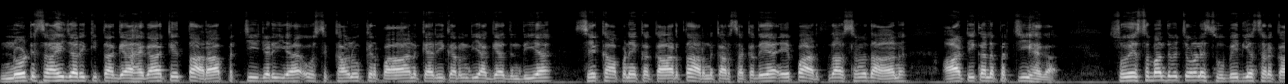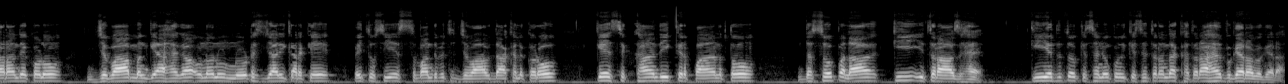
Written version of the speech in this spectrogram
ਨੋਟਿਸ ਆਹੀ ਜਾਰੀ ਕੀਤਾ ਗਿਆ ਹੈਗਾ ਕਿ ਧਾਰਾ 25 ਜਿਹੜੀ ਹੈ, ਉਹ ਸਿੱਖਾਂ ਨੂੰ ਕਿਰਪਾਨ ਕੈਰੀ ਕਰਨ ਦੀ ਆਗਿਆ ਦਿੰਦੀ ਹੈ। ਸਿੱਖ ਆਪਣੇ ਕਕਾਰ ਧਾਰਨ ਕਰ ਸਕਦੇ ਆ। ਇਹ ਭਾਰਤ ਦਾ ਸੰਵਿਧਾਨ ਆਰਟੀਕਲ 25 ਹੈਗਾ। ਸੋ ਇਸ ਸੰਬੰਧ ਵਿੱਚ ਉਹਨਾਂ ਨੇ ਸੂਬੇ ਦੀਆਂ ਸਰਕਾਰਾਂ ਦੇ ਕੋਲੋਂ ਜਵਾਬ ਮੰਗਿਆ ਹੈਗਾ। ਉਹਨਾਂ ਨੂੰ ਨੋਟਿਸ ਜਾਰੀ ਕਰਕੇ ਵੀ ਤੁਸੀਂ ਇਸ ਸੰਬੰਧ ਵਿੱਚ ਜਵਾਬ ਦਾਖਲ ਕਰੋ ਕਿ ਸਿੱਖਾਂ ਦੀ ਕਿਰਪਾਨ ਤੋਂ ਦੱਸੋ ਭਲਾ ਕੀ ਇਤਰਾਜ਼ ਹੈ, ਕੀ ਇਹਦੇ ਤੋਂ ਕਿਸੇ ਨੂੰ ਕੋਈ ਕਿਸੇ ਤਰ੍ਹਾਂ ਦਾ ਖਤਰਾ ਹੈ ਵਗੈਰਾ ਵਗੈਰਾ।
